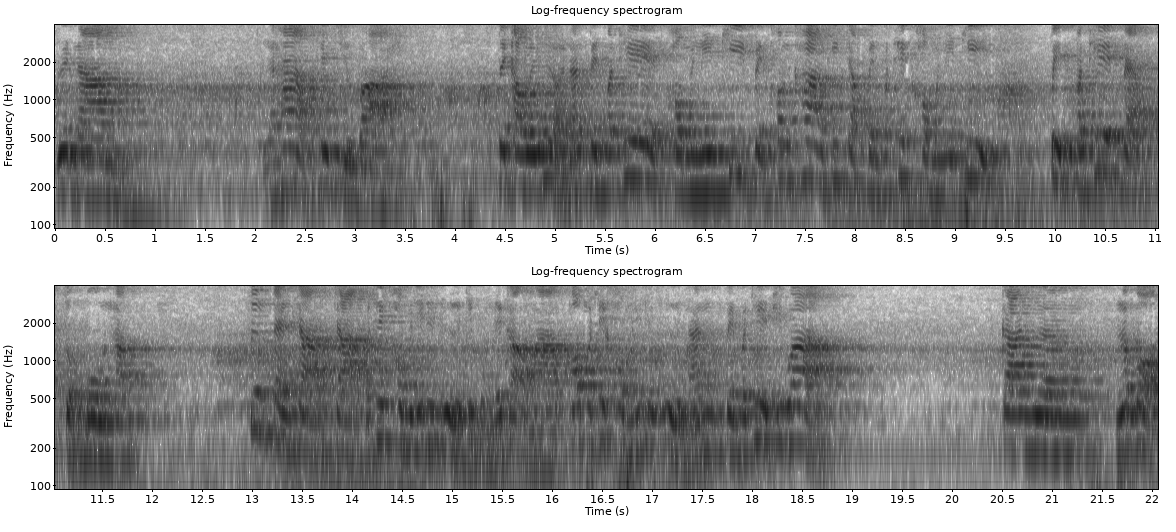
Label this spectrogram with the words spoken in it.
เวียดนาม และห้าประเทศคิวบาแต่เกาหลีเหนือนั้นเป็นประเทศคอมมิวนิสต์ที่เป็นค่อนข้างที่จะเป็นประเทศคอมมิวนิสต์ที่ปิดประเทศแบบสมบูรณ์ครับ ซึ่งแตกต่างจากประเทศคอมมิวนิสต์อื่นๆที่ผมได้กล่าวมา เพราะประเทศคอมมิวนิสต์อื่นๆนั้น เป็นประเทศที่ว่า การเมืองระบอบ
